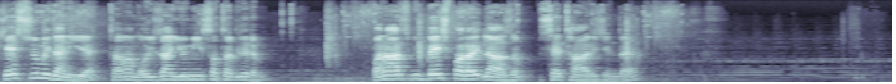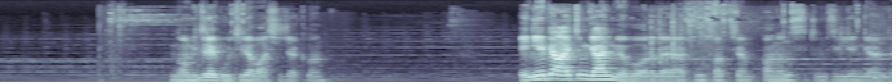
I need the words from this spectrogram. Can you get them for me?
Kes Yumi'den iyi. Tamam o yüzden Yumi'yi satabilirim. Bana artık bir 5 para lazım. Set haricinde. Nami direkt ultiyle başlayacak lan. E niye bir item gelmiyor bu arada ya? Şunu satacağım. Ananı sikim zillion geldi.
